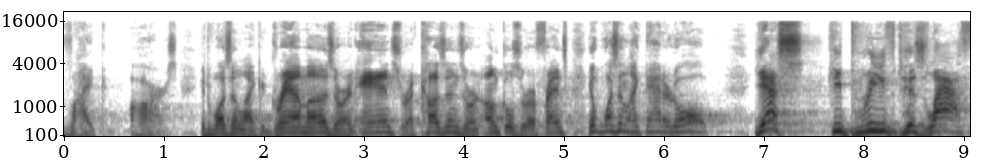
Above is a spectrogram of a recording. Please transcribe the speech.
like ours. It wasn't like a grandma's or an aunt's or a cousin's or an uncle's or a friend's. It wasn't like that at all. Yes, he breathed his last,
